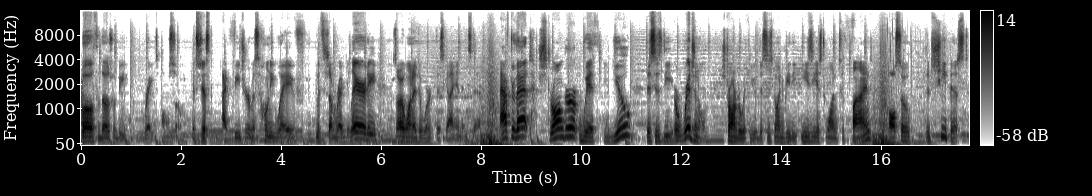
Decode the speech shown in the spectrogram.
Both of those would be great also. It's just I feature Missoni Wave with some regularity, so I wanted to work this guy in instead. After that, Stronger With You. This is the original Stronger With You. This is going to be the easiest one to find. Also, the cheapest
